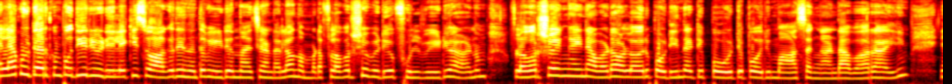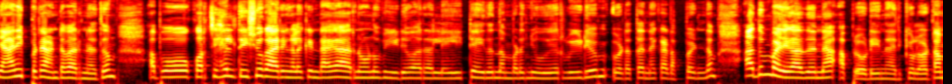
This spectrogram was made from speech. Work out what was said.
എല്ലാ കൂട്ടുകാർക്കും പുതിയൊരു വീഡിയോയിലേക്ക് സ്വാഗതം. ഇന്നത്തെ വീഡിയോ എന്ന് വെച്ചാണ്ടല്ലോ നമ്മുടെ flower show video full video ആണ്. ഫ്ലവർ ഷോ കഴിഞ്ഞ് അവിടെ ഉള്ള ഒരു പൊടിയും തട്ടി പോയിട്ട് ഇപ്പോൾ ഒരു മാസം കണ്ട് അവാറായി. ഞാനിപ്പോഴാണ്ട് വരുന്നതും അപ്പോൾ കുറച്ച് ഹെൽത്ത് ഇഷ്യൂ കാര്യങ്ങളൊക്കെ ഉണ്ടായ കാരണമാണ് വീഡിയോ വരാൻ ലേറ്റ് ചെയ്ത് നമ്മുടെ ന്യൂ ഇയർ വീഡിയോയും ഇവിടെ തന്നെ കിടപ്പുണ്ടും. അതും വഴിയാതെ തന്നെ അപ്ലോഡ് ചെയ്യുന്നതായിരിക്കുമല്ലോ കേട്ടോ.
